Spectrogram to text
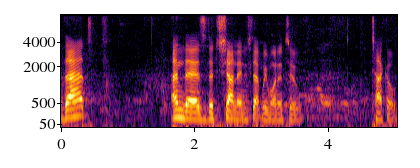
that, and there's the challenge that we wanted to tackle.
